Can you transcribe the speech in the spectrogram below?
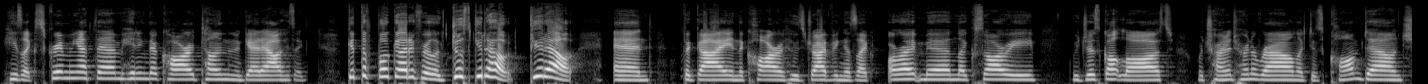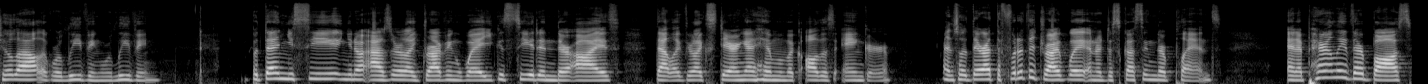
He's like screaming at them, hitting their car, telling them to get out. He's like, Get the fuck out of here! Like, just get out! Get out! And the guy in the car who's driving is like, Alright, man, like, sorry. We just got lost. We're trying to turn around. Like, just calm down, chill out. Like, we're leaving. We're leaving. But then you see, you know, as they're like driving away, you can see it in their eyes that like they're like staring at him with like all this anger. And so they're at the foot of the driveway and are discussing their plans. And apparently, their boss,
